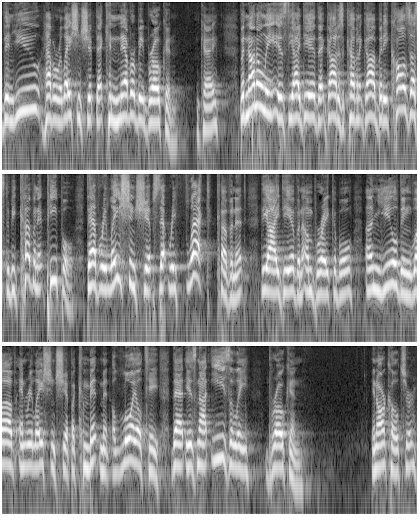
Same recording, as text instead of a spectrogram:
then you have a relationship that can never be broken. Okay? But not only is the idea that God is a covenant God, but He calls us to be covenant people, to have relationships that reflect covenant, the idea of an unbreakable, unyielding love and relationship, a commitment, a loyalty that is not easily broken. In our culture,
